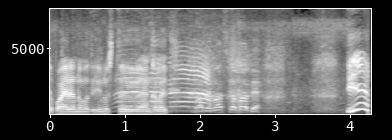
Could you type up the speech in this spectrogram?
त्या पायऱ्यांमध्ये हे नुसते अँगल आहेत. ये.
